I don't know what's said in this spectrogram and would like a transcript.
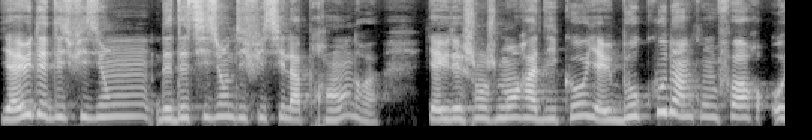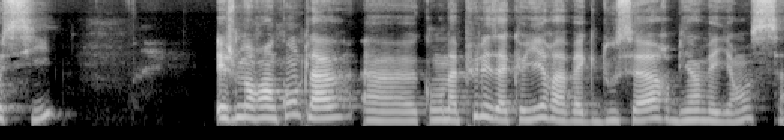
Il y a eu des décisions, des décisions difficiles à prendre, il y a eu des changements radicaux, il y a eu beaucoup d'inconfort aussi. Et je me rends compte là euh, qu'on a pu les accueillir avec douceur, bienveillance,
